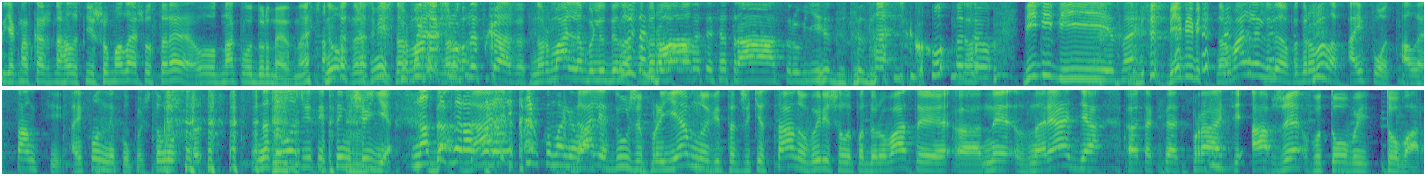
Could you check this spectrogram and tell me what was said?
як нас кажуть на голосні, що мале, що старе, однаково дурне, знаєш? Ну, розумієш, нормально, Якщо норма- не скажеш. нормально би людина Ну, ж так подарувала. бавитися трактором їздити, знаєш, на цьому бі-бі-бі, знаєш. Бі-бі-бі. Нормальна людина подарувала б айфон, але санкції айфон не купиш. Тому е, насолоджуйтесь тим, що є. Наступний Да- раз буде листівку малювати. Далі дуже приємно від Таджикистану вирішили подарувати е, не знаряддя, е, так сказати, праці, а вже готовий товар.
